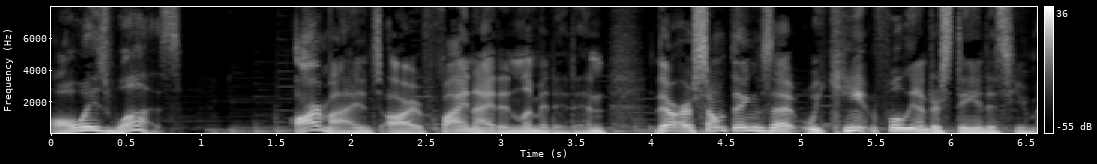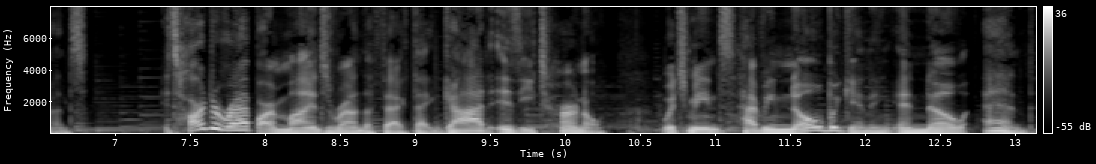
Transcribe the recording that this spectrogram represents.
always was. Our minds are finite and limited, and there are some things that we can't fully understand as humans. It's hard to wrap our minds around the fact that God is eternal, which means having no beginning and no end.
